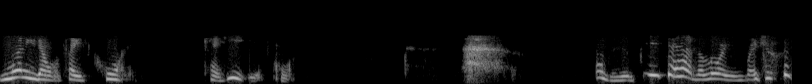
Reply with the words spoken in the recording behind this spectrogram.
Money don't replace corny. Okay, he is corny. You can't have the lawyers break up.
